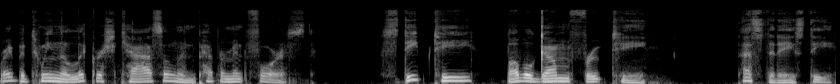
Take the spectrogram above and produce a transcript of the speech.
right between the licorice castle and peppermint forest. Steep tea, bubblegum fruit tea. That's today's tea.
